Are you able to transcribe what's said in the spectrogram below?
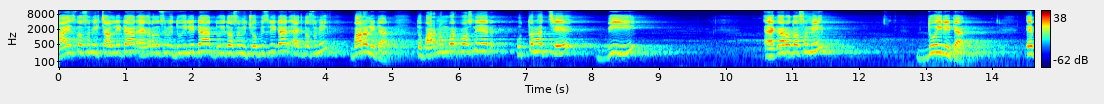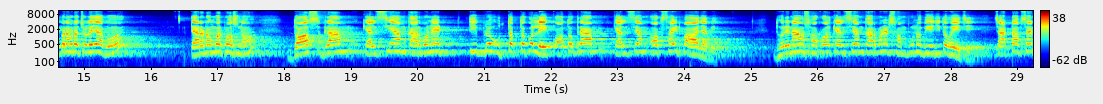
বাইশ দশমিক চার লিটার, এগারো দশমিক দুই লিটার, দুই দশমিক চব্বিশ লিটার, এক দশমিক বারো লিটার। তো বারো নম্বর প্রশ্নের উত্তর হচ্ছে বি, এগারো দশমিক দুই লিটার। এরপর আমরা চলে যাব তেরো নম্বর প্রশ্ন, দশ গ্রাম ক্যালসিয়াম কার্বনেট তীব্র উত্তপ্ত করলে কত গ্রাম ক্যালসিয়াম অক্সাইড পাওয়া যাবে? ধরে নাও সকল ক্যালসিয়াম কার্বনেট সম্পূর্ণ বিয়োজিত হয়েছে। চারটা option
